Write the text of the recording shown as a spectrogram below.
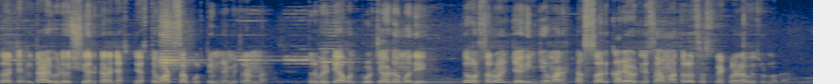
करायची असेल तर व्हिडिओ शेअर करा. जास्तीत जास्त व्हॉट्सअपवरती तुमच्या मित्रांना. तर भेटूया आपण पुढच्या व्हिडिओमध्ये. तर सर्वांना जय हिंद जय महाराष्ट्र. सरकारी योजनेसह मात्र सबस्क्राईब करायला विसरू नका.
